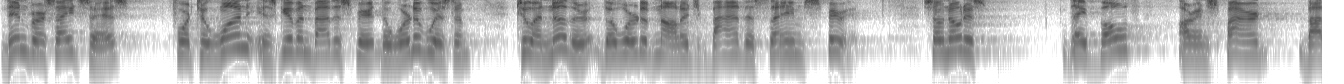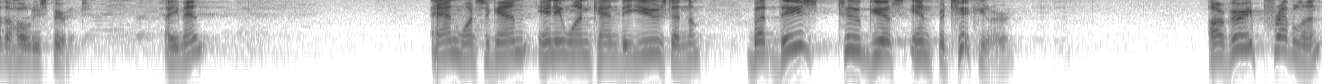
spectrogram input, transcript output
Then verse 8 says, For to one is given by the Spirit the word of wisdom, to another the word of knowledge by the same Spirit. So notice, they both are inspired by the Holy Spirit. Amen. And once again, anyone can be used in them. But these two gifts in particular are very prevalent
